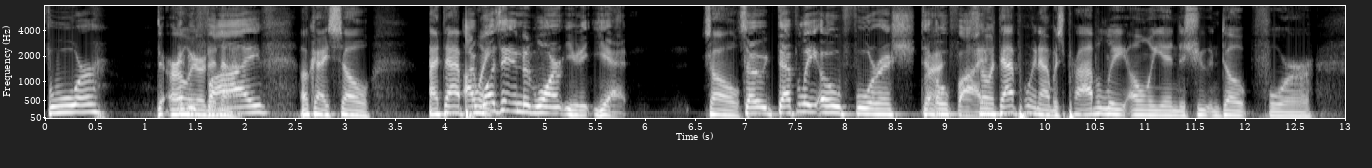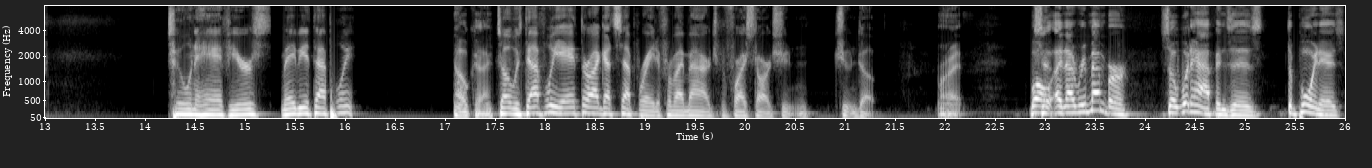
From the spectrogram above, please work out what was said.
four, The earlier maybe than that. five. Okay, so at that point, I wasn't in the warrant unit yet. So So definitely 04 ish to right. 05. So at that point, I was probably only into shooting dope for two and a half years, maybe at that point. okay. So it was definitely after I got separated from my marriage before I started shooting shooting dope. Right. Well, So- and I remember. So what happens is the point is,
